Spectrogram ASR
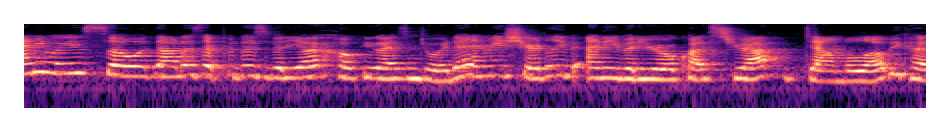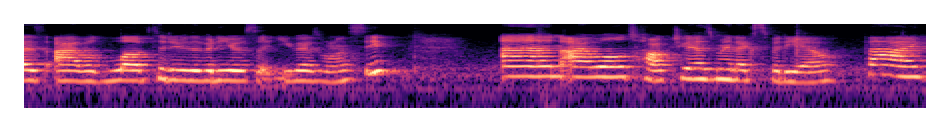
Anyways, so that is it for this video. I hope you guys enjoyed it. And be sure to leave any video requests you have down below because I would love to do the videos that you guys want to see. And I will talk to you guys in my next video. Bye!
